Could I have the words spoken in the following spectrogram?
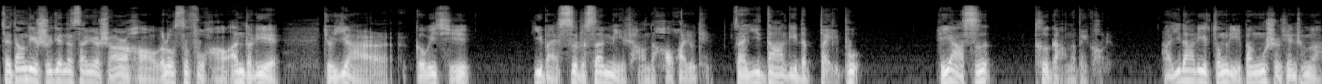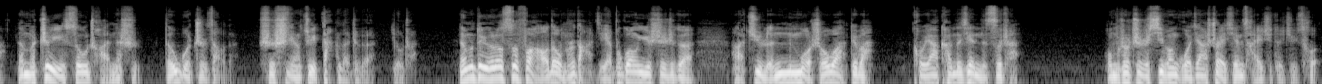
在当地时间的三月十二号，俄罗斯富豪安德烈就伊尔戈维奇一百四十三米长的豪华游艇，在意大利的北部。里亚斯特港呢被扣留，啊，意大利总理办公室宣称啊，那么这一艘船呢是德国制造的，是世界上最大的这个游船。那么对俄罗斯富豪的我们说打击，不光于是这个啊巨轮没收啊，对吧？扣押看得见的资产，我们说这是西方国家率先采取的举措。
